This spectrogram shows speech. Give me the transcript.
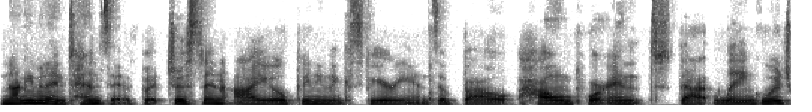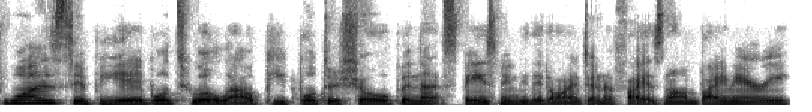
not even intensive, but just an eye-opening experience about how important that language was to be able to allow people to show up in that space. Maybe they don't identify as non-binary,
